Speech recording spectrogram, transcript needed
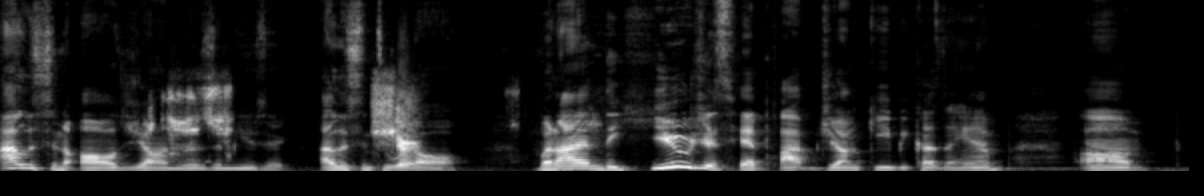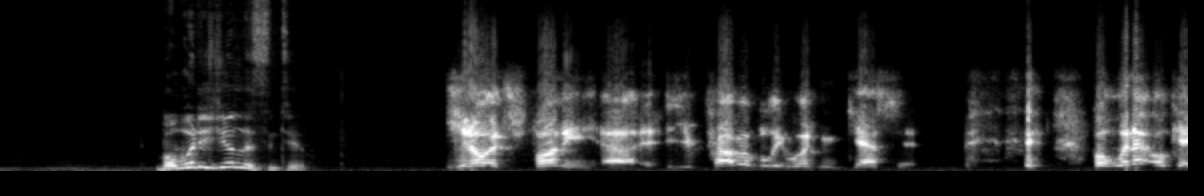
I listen to all genres of music. I listen to it all. But I'm the hugest hip hop junkie because of him. Um but what did you listen to? You know, it's funny. Uh, you probably wouldn't guess it. but when I, okay,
